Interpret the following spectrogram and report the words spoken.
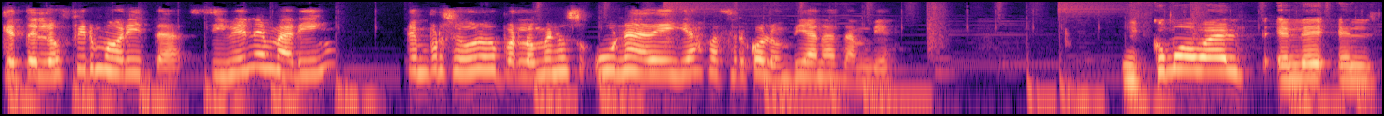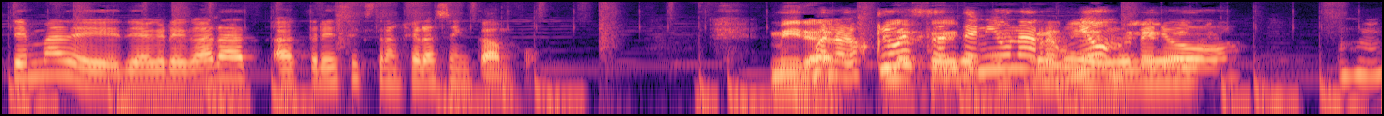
que te lo firmo ahorita. Si viene Marín, ten por seguro que por lo menos una de ellas va a ser colombiana también. ¿Y cómo va el, el- el tema de, de agregar a, a tres extranjeras en campo? Mira, bueno, los clubes la han tenido una Federación reunión, pero... Ujú.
